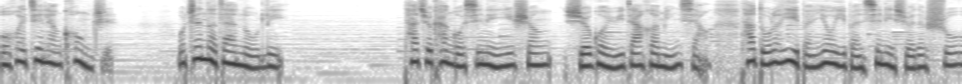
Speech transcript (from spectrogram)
我会尽量控制，我真的在努力。”他去看过心理医生，学过瑜伽和冥想，他读了一本又一本心理学的书，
